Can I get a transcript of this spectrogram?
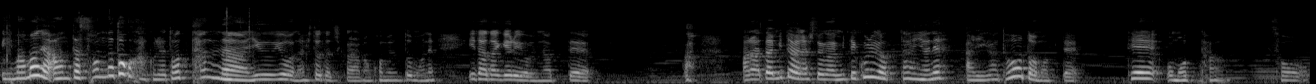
今まであんたそんなとこ隠れとったんないうような人たちからのコメントもねいただけるようになって。ああなたみたいな人が見てくれよったんやね。ありがとうと思って。って思ったん。そ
